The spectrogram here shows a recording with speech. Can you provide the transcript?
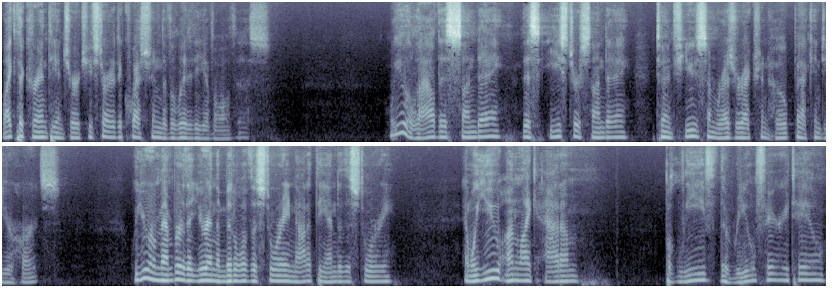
Like the Corinthian church, you've started to question the validity of all of this. Will you allow this Sunday, this Easter Sunday, to infuse some resurrection hope back into your hearts? Will you remember that you're in the middle of the story, not at the end of the story? And will you, unlike Adam, believe the real fairy tale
